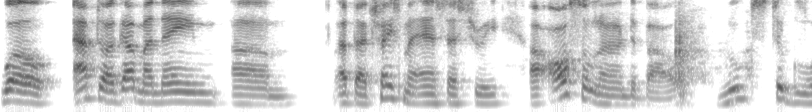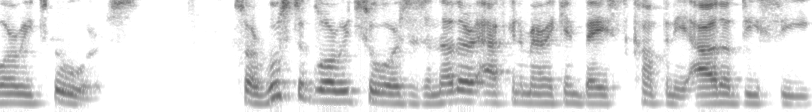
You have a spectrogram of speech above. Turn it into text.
Well, after I got my name, um, after I traced my ancestry, I also learned about Roots to Glory tours. So, Roots to Glory Tours is another African American based company out of DC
